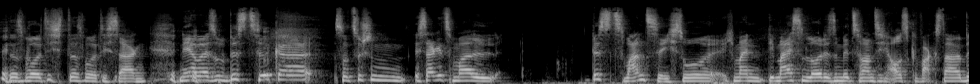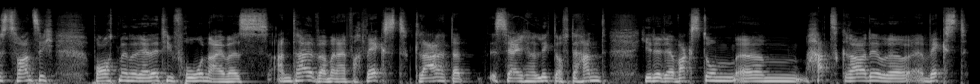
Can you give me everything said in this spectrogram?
das wollte ich, das wollte ich sagen. Nee, aber so bis circa so zwischen, ich sage jetzt mal bis 20, so, ich meine, die meisten Leute sind mit 20 ausgewachsen, aber bis 20 braucht man einen relativ hohen Eiweißanteil, weil man einfach wächst. Klar, das ist ja eigentlich liegt auf der Hand. Jeder, der Wachstum ähm, hat gerade oder wächst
